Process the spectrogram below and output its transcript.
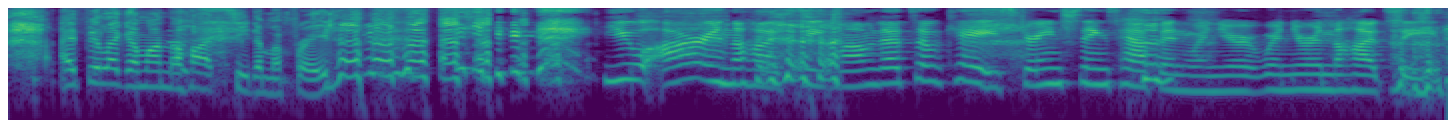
I feel like I'm on the hot seat. I'm afraid. you are in the hot seat, Mom. That's okay. Strange things happen when you're when you're in the hot seat.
